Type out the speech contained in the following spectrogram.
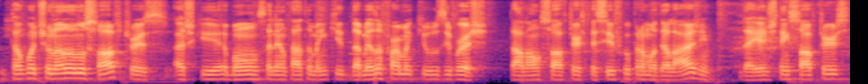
Então, continuando nos softwares, acho que é bom salientar também que, da mesma forma que o ZBrush tá lá um software específico para modelagem, daí a gente tem softwares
